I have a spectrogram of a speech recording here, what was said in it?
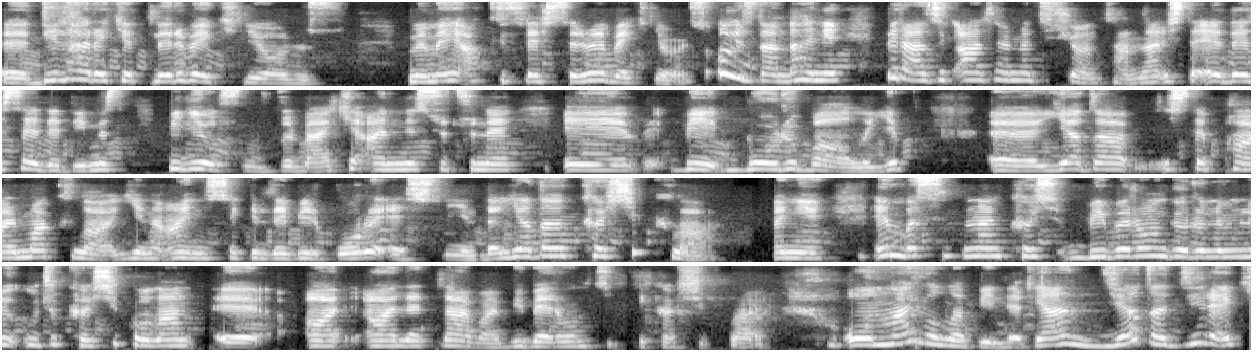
E, dil hareketleri bekliyoruz. Memeyi aktifleştirme bekliyoruz. O yüzden de hani birazcık alternatif yöntemler işte EDS dediğimiz biliyorsunuzdur belki anne sütüne e, bir boru bağlayıp e, ya da işte parmakla yine aynı şekilde bir boru eşliğinde ya da kaşıkla hani en basitinden kaş, biberon görünümlü ucu kaşık olan e, aletler var. Biberon tipli kaşıklar. Onlar olabilir. Yani ya da direkt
